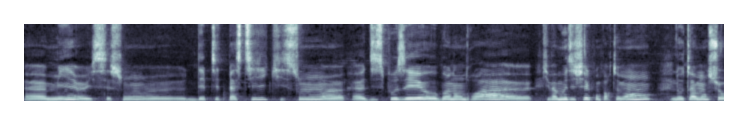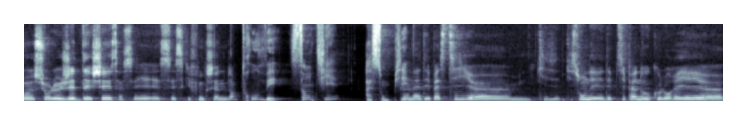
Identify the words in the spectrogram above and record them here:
mais ce sont des petites pastilles qui sont disposées au bon endroit, qui va modifier le comportement, notamment sur, sur le jet de déchets, ça c'est ce qui fonctionne bien. Trouver sentier à son pied. On a des pastilles euh, qui, qui, sont des, petits panneaux colorés euh,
